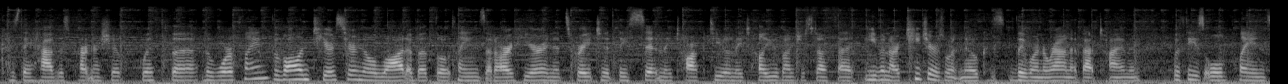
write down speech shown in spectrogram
because they have this partnership with the, the warplane. The volunteers here know a lot about the planes that are here and it's great to, they sit and they talk to you and they tell you a bunch of stuff that even our teachers wouldn't know because they weren't around at that time. And with these old planes,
